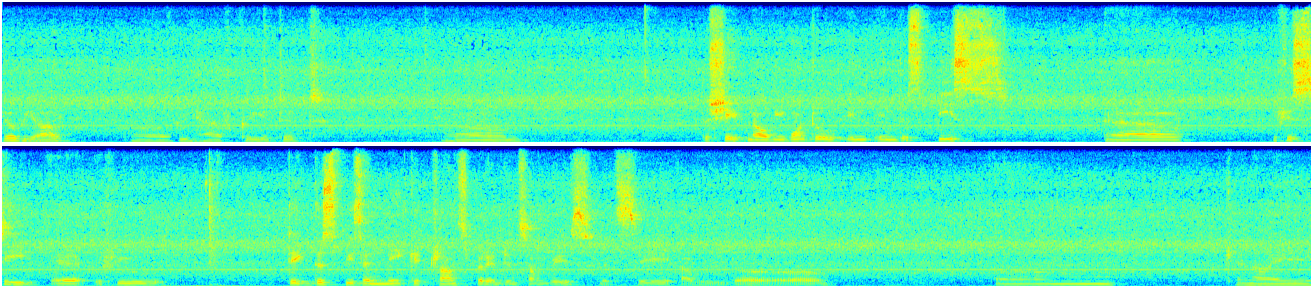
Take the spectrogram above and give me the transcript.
here we are. Uh, we have created um, the shape. Now we want to in in this piece uh, if you see uh, if you take this piece and make it transparent in some ways let's say I will uh, um, can I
